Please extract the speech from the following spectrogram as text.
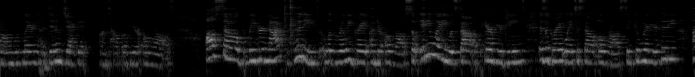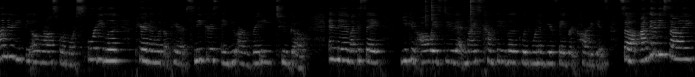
wrong with layering a denim jacket on top of your overalls. Also, believe it or not, hoodies look really great under overalls. So any way you would style a pair of your jeans is a great way to style overalls. So you can wear your hoodie underneath the overalls for a more sporty look, pair them with a pair of sneakers, and you are ready to go. And then, like I say, you can always do that nice comfy look with one of your favorite cardigans. So I'm gonna be styling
